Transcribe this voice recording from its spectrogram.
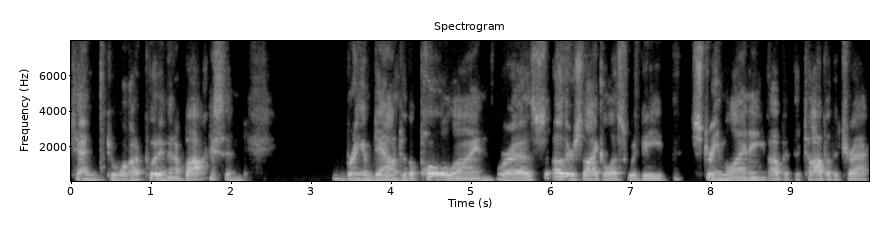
tend to want to put him in a box and bring him down to the pole line, whereas other cyclists would be streamlining up at the top of the track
